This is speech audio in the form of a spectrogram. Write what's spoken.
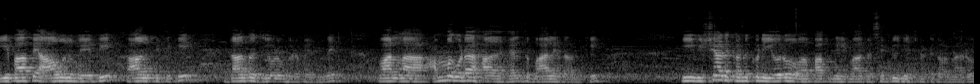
ఈ పాపే ఆవులు మేపి ఆవులు పితికి దాంతో జీవనం గడిపోయింది వాళ్ళ అమ్మ కూడా హెల్త్ బాగాలేదు ఆమెకి. ఈ విషయాన్ని కనుక్కొని ఎవరో ఆ పాపని బాగా సెడ్యూల్ చేసినట్టుగా ఉన్నారు.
